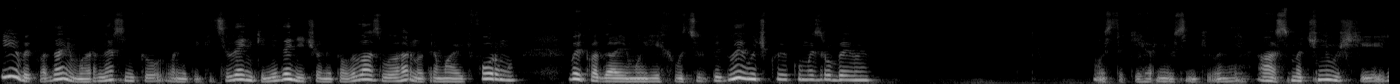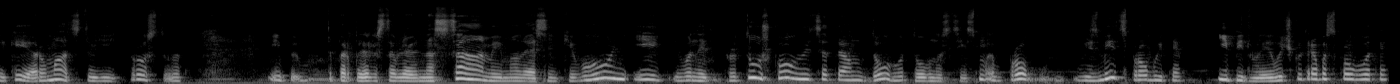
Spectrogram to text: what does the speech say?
і викладаємо гарнесенько. Вони такі ціленькі, ніде нічого не повилазило, гарно тримають форму. Викладаємо їх в цю підливочку, яку ми зробили. Ось такі гарнюсінькі вони. А, смачнющі, і такий аромат стоїть. Просто. І тепер переставляю на самий малесенький вогонь, і вони протушковуються там до готовності. Візьміть, спробуйте. І підливочку треба спробувати.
